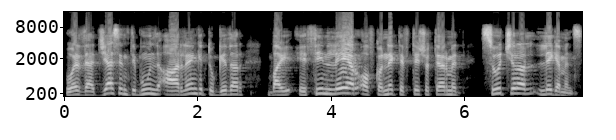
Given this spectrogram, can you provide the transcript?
where the adjacent bones are linked together by a thin layer of connective tissue termed sutural ligaments.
